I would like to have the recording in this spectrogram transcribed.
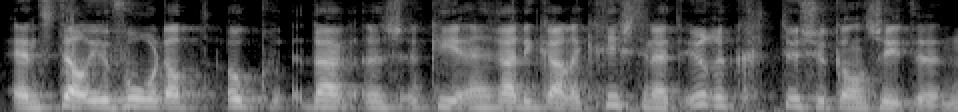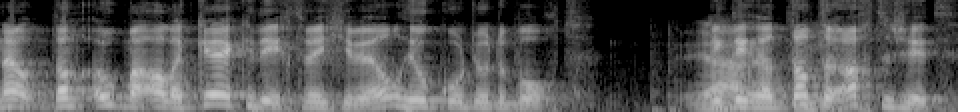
En stel je voor dat ook daar eens een keer een radicale christen uit Urk tussen kan zitten. Nou, dan ook maar alle kerken dicht, weet je wel, heel kort door de bocht. Ja, ik denk dat dat erachter zit.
